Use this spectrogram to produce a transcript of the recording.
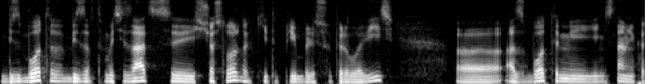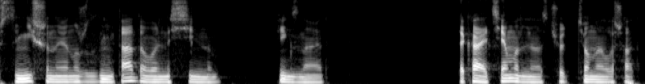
без ботов, без автоматизации сейчас сложно какие-то прибыли супер ловить, Э, а с ботами, я не знаю, мне кажется, ниша, наверное, уже занята довольно сильно. Фиг знает. Такая тема для нас, что-то темная лошадка.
